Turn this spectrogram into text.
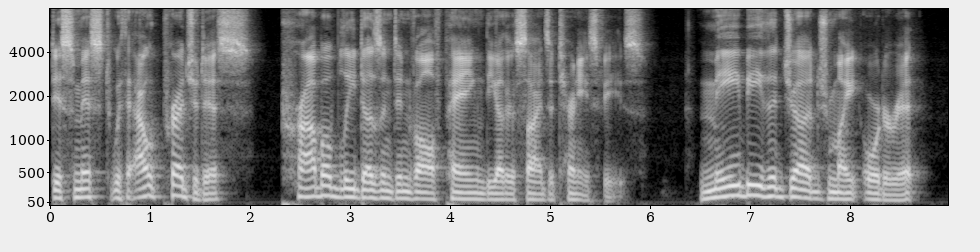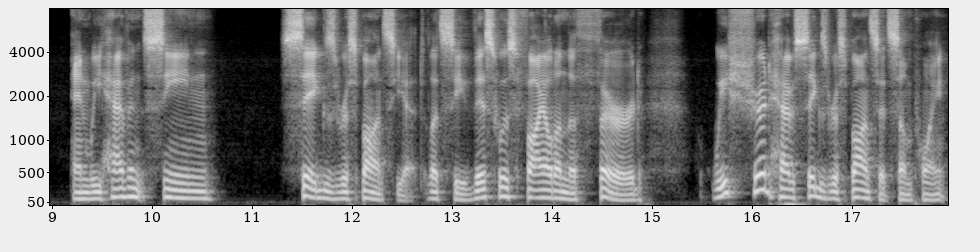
dismissed without prejudice probably doesn't involve paying the other side's attorney's fees. Maybe the judge might order it, and we haven't seen CIG's response yet. Let's see, this was filed on the 3rd. We should have CIG's response at some point.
